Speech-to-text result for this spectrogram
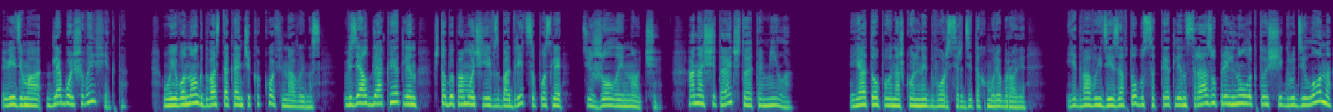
Видимо, для большего эффекта. У его ног два стаканчика кофе на вынос. Взял для Кэтлин, чтобы помочь ей взбодриться после тяжелой ночи. Она считает, что это мило. Я топаю на школьный двор, сердито хмуря брови — Едва выйдя из автобуса, Кэтлин сразу прильнула к тощей груди Лона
